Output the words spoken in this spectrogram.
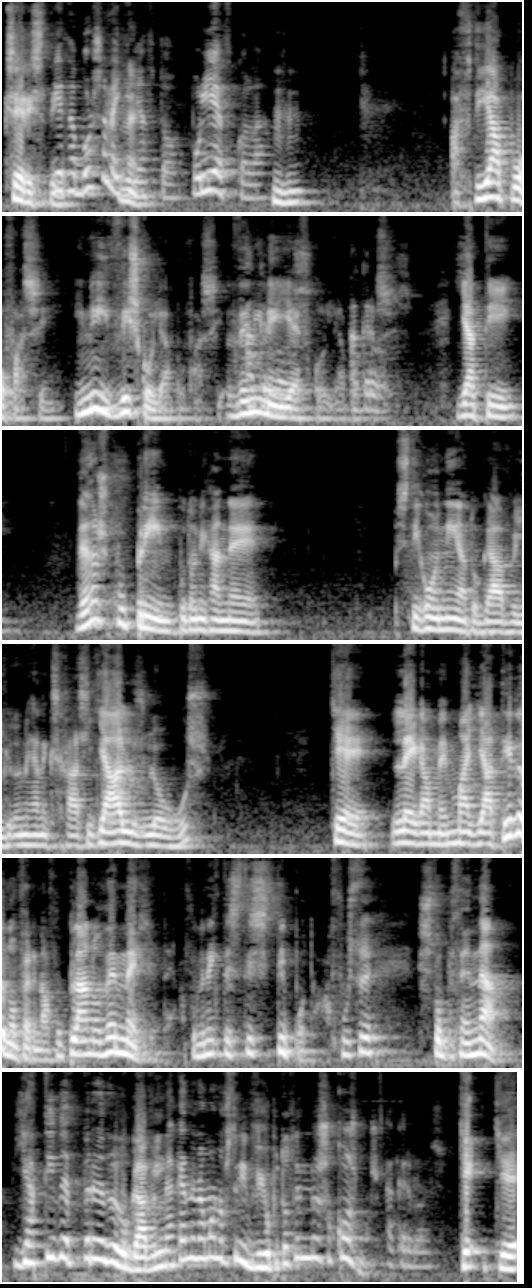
Ξέρεις τι. Γιατί θα μπορούσε να γίνει Ναι. αυτό πολύ εύκολα. Αυτή η απόφαση είναι η δύσκολη απόφαση. Δεν είναι η Ακριβώς. εύκολη απόφαση. Ακριβώς. Γιατί δεν θα σου πω πριν που τον είχαν στη γωνία τον Γκάβιλ και τον είχαν ξεχάσει για άλλους λόγους. Και λέγαμε, μα γιατί δεν τον φέρνει, αφού πλάνο δεν έχετε, αφού δεν έχετε στήσει τίποτα, αφού είστε στο πουθενά. Γιατί δεν φέρνετε τον Γκάβιλ να κάνει ένα Man of Steel 2 που το θέλει όλος ο κόσμος. Ακριβώς. Και, και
